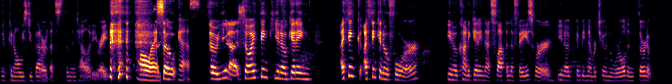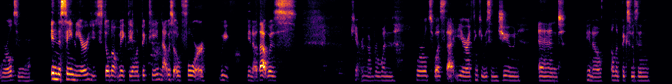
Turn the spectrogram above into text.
you can always do better. That's the mentality right? Always. So yes. so yeah. So i think you know getting i think i think in 04 you know kind of getting that slap in the face where you know can be number two in the world and third at worlds and in the same year you still don't make the olympic team that was 04 we you know that was can't remember when worlds was that year i think it was in june and you know olympics was in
